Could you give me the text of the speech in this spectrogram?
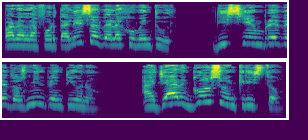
Para la fortaleza de la juventud. Diciembre de 2021. Hallar gozo en Cristo.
